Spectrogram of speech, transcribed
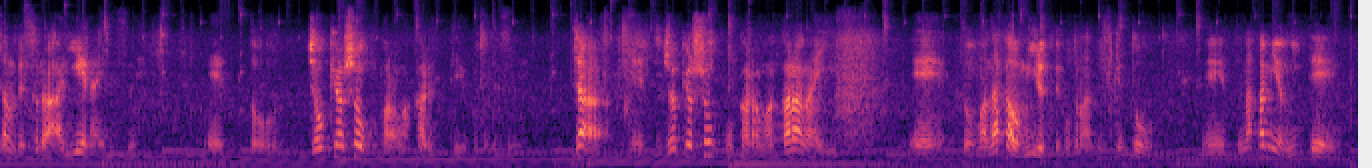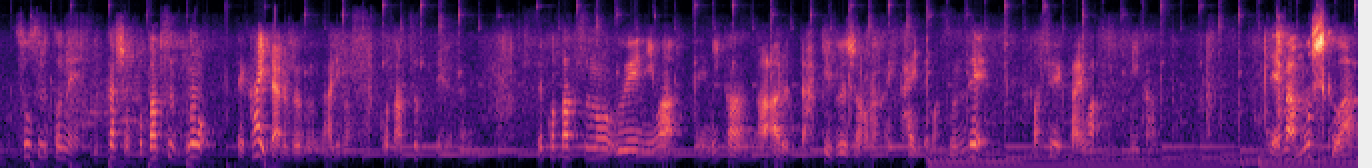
なので、それはありえないですね。えっと、状況証拠からわかるっていうことですね。じゃあ、えっと、状況証拠からわからない、えっと、まあ、中を見るってことなんですけど、えっと、中身を見て、そうするとね、一箇所こたつのって書いてある部分があります。こたつっていう。で、こたつの上には、えみかんがあるってはっきり文章の中に書いてますんで、まあ、正解はみかんと。で、まあ、もしくは、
